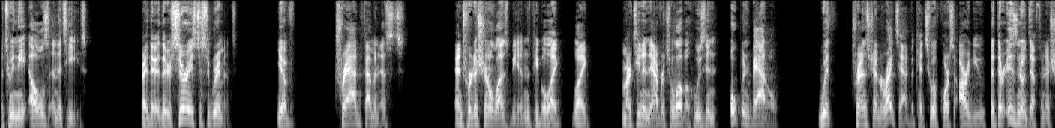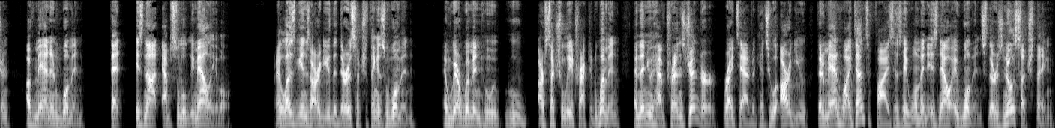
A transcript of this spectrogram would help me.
between the L's and the T's right? There, there are serious disagreements. You have trad feminists and traditional lesbians, people like, like Martina Navratilova, who is in open battle with transgender rights advocates who, of course, argue that there is no definition of man and woman that is not absolutely malleable. Right? Lesbians argue that there is such a thing as a woman, and we are women who, who are sexually attracted to women. And then you have transgender rights advocates who argue that a man who identifies as a woman is now a woman. So there is no such thing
